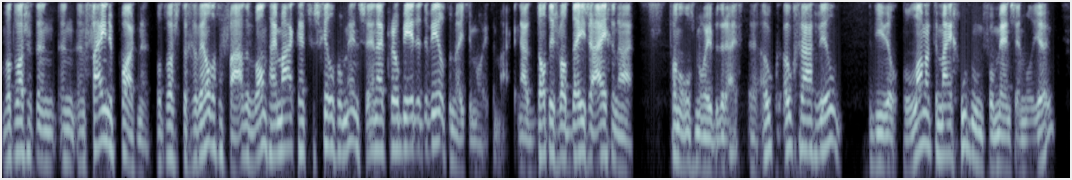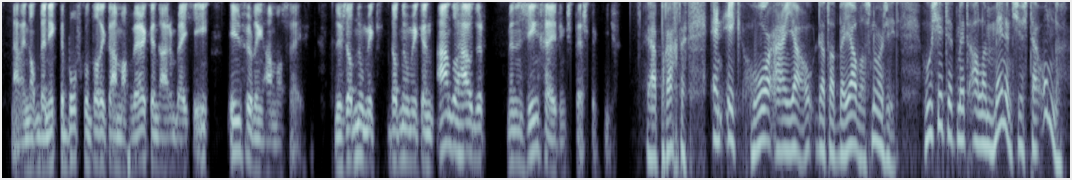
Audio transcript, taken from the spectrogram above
wat was het een, een, een fijne partner? Wat was het een geweldige vader? Want hij maakte het verschil voor mensen en hij probeerde de wereld een beetje mooi te maken. Nou, dat is wat deze eigenaar van ons mooie bedrijf uh, ook, ook graag wil. Die wil lange termijn goed doen voor mensen en milieu. Nou, en dan ben ik de bofkont dat ik daar mag werken en daar een beetje invulling aan mag geven. Dus dat noem ik, dat noem ik een aandeelhouder met een zingevingsperspectief. Ja, prachtig. En ik hoor aan jou dat dat bij jou wel snor zit. Hoe zit het met alle managers daaronder?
